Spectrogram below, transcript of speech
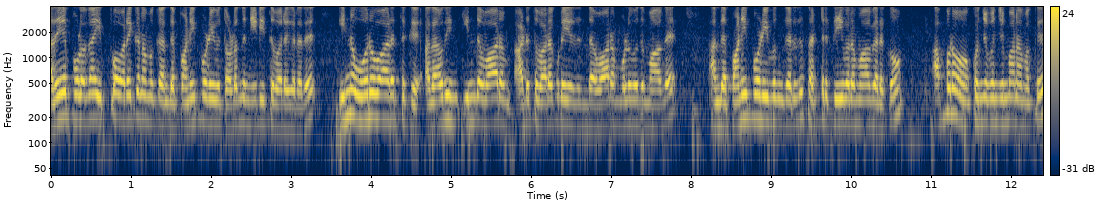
அதே போல தான் இப்போ வரைக்கும் நமக்கு அந்த பனிப்பொழிவு தொடர்ந்து நீடித்து வருகிறது. இன்னும் ஒரு வாரத்துக்கு அதாவது இந்த வாரம் அடுத்து வரக்கூடிய இந்த வாரம் முழுவதுமாக அந்த பனிப்பொழிவுங்கிறது சற்று தீவிரமாக இருக்கும். அப்புறம் கொஞ்சம் கொஞ்சமாக நமக்கு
